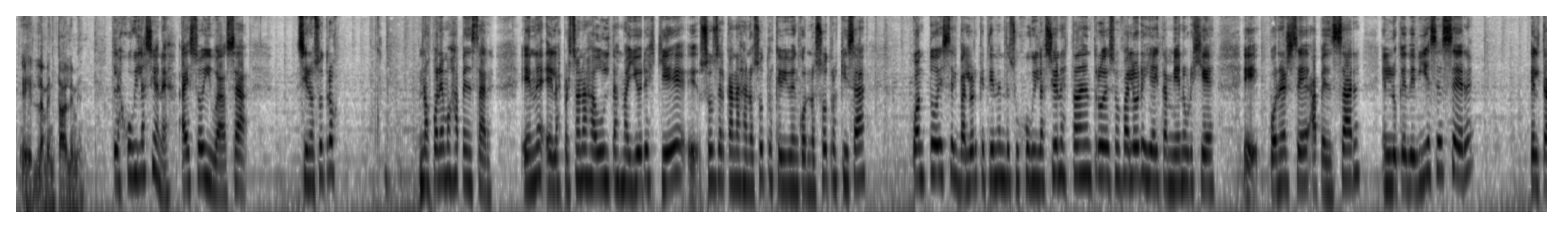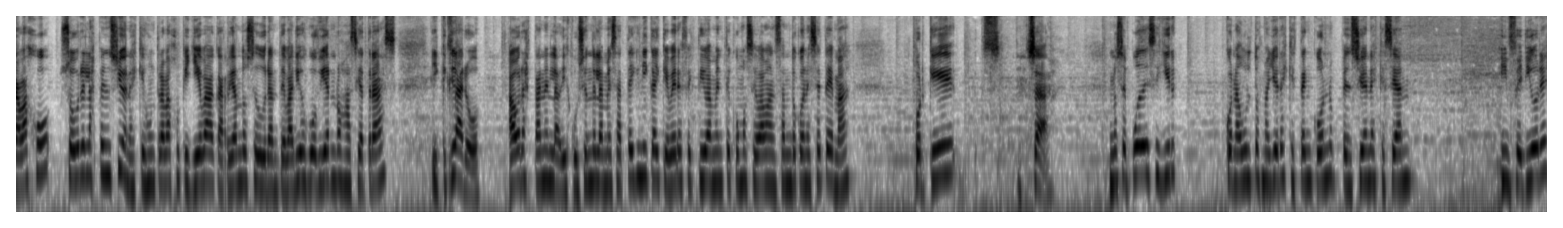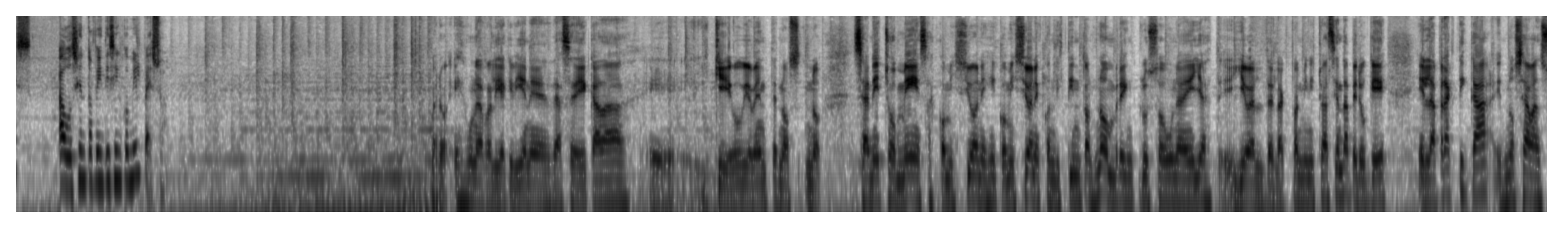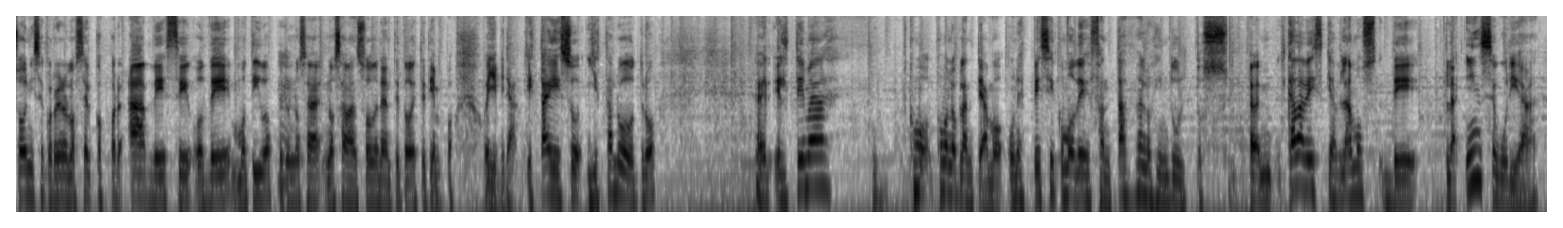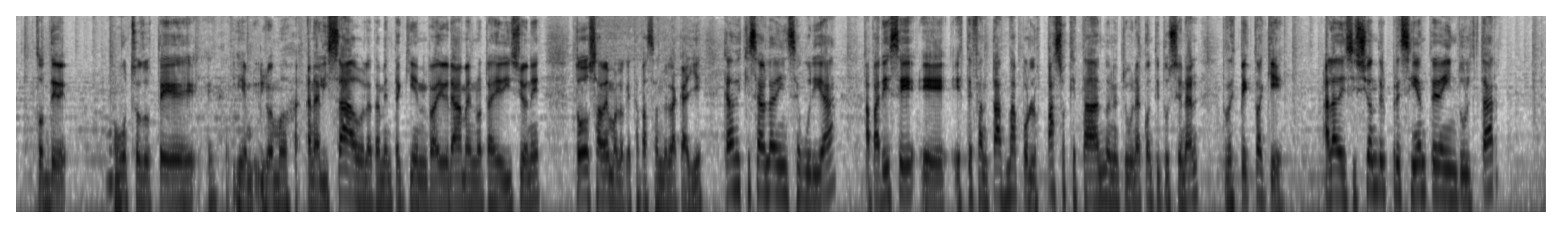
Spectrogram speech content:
eh, lamentablemente. Las jubilaciones, a eso iba, o sea, si nosotros nos ponemos a pensar en, eh, las personas adultas mayores que eh, son cercanas a nosotros, que viven con nosotros quizá, cuánto es el valor que tienen de su jubilación está dentro de esos valores y ahí también urge eh, ponerse a pensar en lo que debiese ser el trabajo sobre las pensiones, que es un trabajo que lleva acarreándose durante varios gobiernos hacia atrás y que claro, ahora están en la discusión de la mesa técnica, hay que ver efectivamente cómo se va avanzando con ese tema, porque, o sea, no se puede seguir con adultos mayores que estén con pensiones que sean inferiores a 225 mil pesos. Bueno, es una realidad que viene desde hace décadas eh, que obviamente nos, no, se han hecho mesas, comisiones y comisiones con distintos nombres, incluso una de ellas eh, lleva el del actual ministro de Hacienda, pero que en la práctica no se avanzó ni se corrieron los cercos por A, B, C o D motivos, pero mm. no, se, no se avanzó durante todo este tiempo. Oye, mira, está eso y está lo otro. A ver, el tema ¿cómo, ¿cómo, lo planteamos? Una especie como de fantasma a los indultos. Em, cada vez que hablamos de la inseguridad, donde muchos de ustedes, eh, y lo hemos analizado latamente aquí en Radiograma, en otras ediciones, todos sabemos lo que está pasando en la calle. Cada vez que se habla de inseguridad, aparece eh, este fantasma por los pasos que está dando en el Tribunal Constitucional respecto a qué? A la decisión del presidente de indultar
